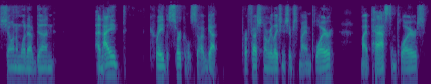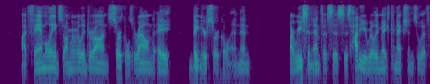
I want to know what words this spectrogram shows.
showing them what I've done. And I create the circles. So I've got professional relationships with my employer, my past employers, my family. And so I'm really drawing circles around a bigger circle. And then my recent emphasis is how do you really make connections with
